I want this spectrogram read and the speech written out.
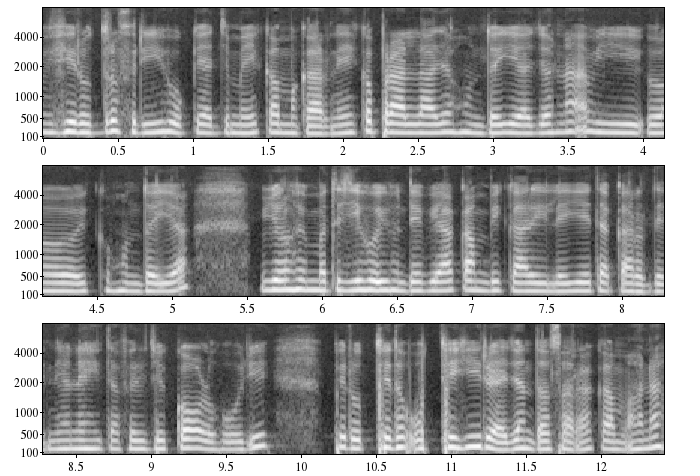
ਵੀ ਫਿਰ ਉਧਰ ਫ੍ਰੀ ਹੋ ਕੇ ਅੱਜ ਮੈਂ ਇਹ ਕੰਮ ਕਰਨੇ ਇੱਕ ਉਪਰਾਲਾ ਜਿਹਾ ਹੁੰਦਾ ਹੀ ਆ, ਜਾਂ ਨਾ ਵੀ ਇੱਕ ਹੁੰਦਾ ਹੀ ਆ, ਵੀ ਜਦੋਂ ਹਿੰਮਤ ਜੀ ਹੋਈ ਹੁੰਦੀ ਵੀ ਆਹ ਕੰਮ ਵੀ ਕਰ ਹੀ ਲਈਏ ਤਾਂ ਕਰ ਦਿੰਦੇ ਆ, ਨਹੀਂ ਤਾਂ ਫਿਰ ਜੇ ਘੋਲ ਹੋ ਜੇ, ਫਿਰ ਉੱਥੇ ਤਾਂ ਉੱਥੇ ਹੀ ਰਹਿ ਜਾਂਦਾ ਸਾਰਾ ਕੰਮ, ਹਨਾ?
